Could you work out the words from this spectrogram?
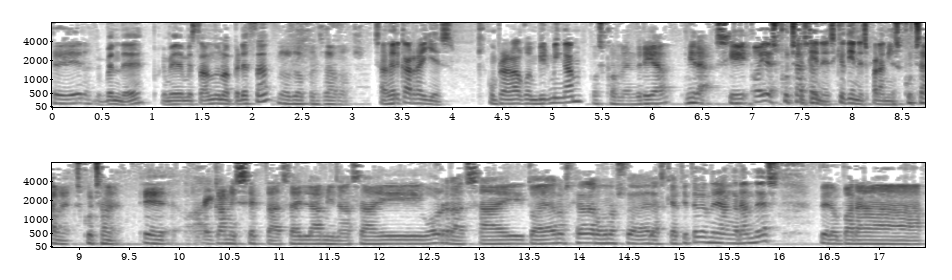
decidir, Depende, ¿eh? Porque me, me está dando una pereza. nos lo pensamos. Se acerca Reyes. ¿Que comprar algo en Birmingham? Pues convendría. Mira, si hoy ¿Qué escuchas... tienes? ¿Qué tienes para mí? Escúchame, escúchame. Eh, hay camisetas, hay láminas, hay gorras, hay... Todavía nos quedan algunas sudaderas que a ti te vendrían grandes, pero para,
